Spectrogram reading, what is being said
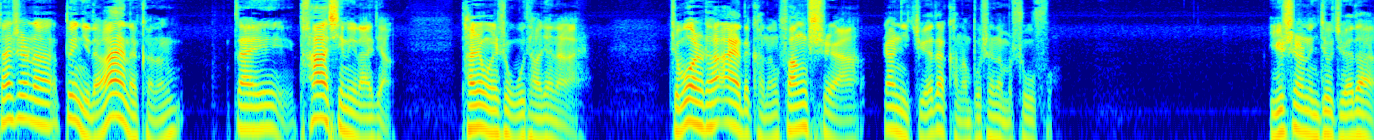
但是呢，对你的爱呢，可能在他心里来讲，他认为是无条件的爱，只不过是他爱的可能方式啊。让你觉得可能不是那么舒服，于是呢，你就觉得，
